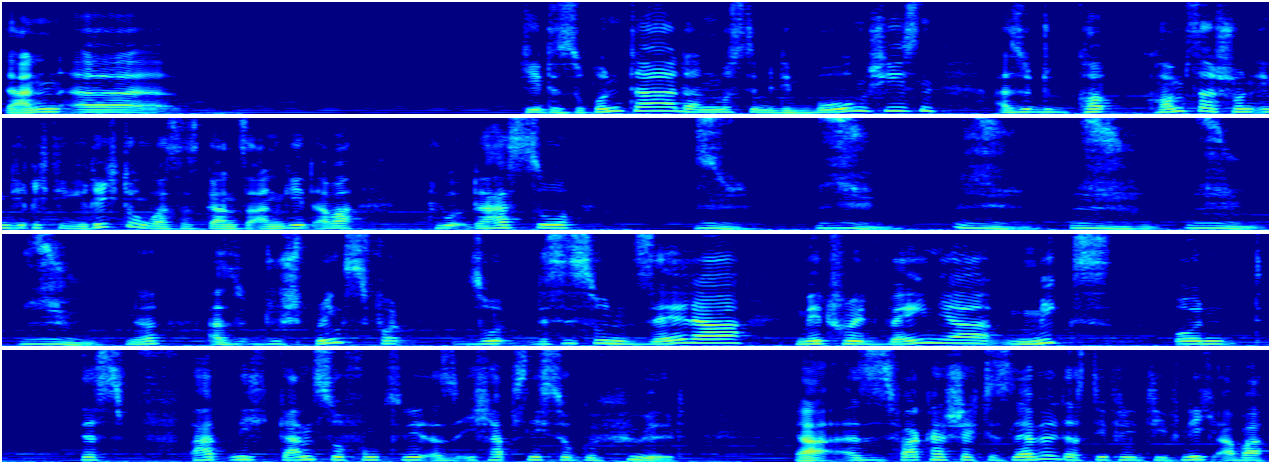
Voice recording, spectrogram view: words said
Dann, äh, geht es runter, dann musst du mit dem Bogen schießen. Also du kommst da schon in die richtige Richtung, was das Ganze angeht, aber du, du hast so... Ne? Also du springst von so, das ist so ein Zelda Metroidvania Mix und das hat nicht ganz so funktioniert. Also ich habe es nicht so gefühlt. Ja, also es war kein schlechtes Level, das definitiv nicht, aber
